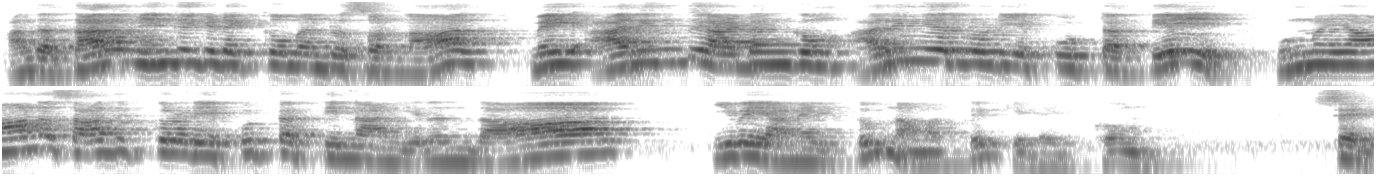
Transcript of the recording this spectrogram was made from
அந்த தரம் எங்கு கிடைக்கும் என்று சொன்னால் மெய் அறிந்து அடங்கும் அறிஞர்களுடைய கூட்டத்தில் உண்மையான சாதுக்களுடைய கூட்டத்தில் நான் இருந்தால் இவை அனைத்தும் நமக்கு கிடைக்கும். சரி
